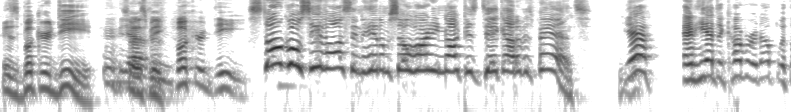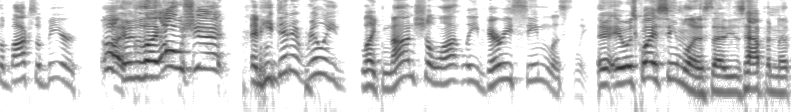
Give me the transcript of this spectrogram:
his Booker D, so yeah, to speak. Booker D. Stone Cold Steve Austin hit him so hard he knocked his dick out of his pants. Yeah, and he had to cover it up with a box of beer, Oh, it was like, oh shit! and he did it really like nonchalantly, very seamlessly. It, it was quite seamless that he just happened to.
